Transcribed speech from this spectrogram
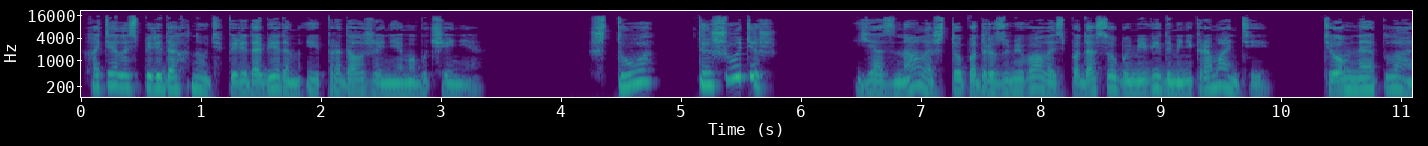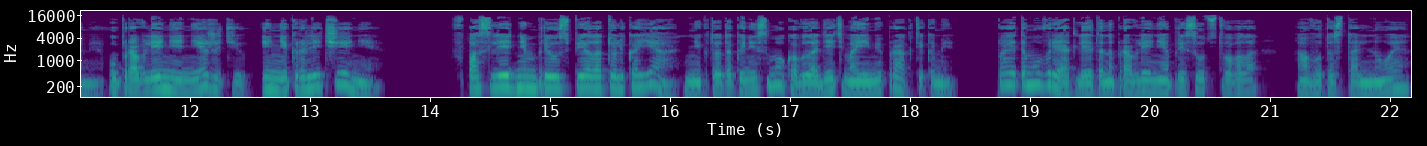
Хотелось передохнуть перед обедом и продолжением обучения. «Что? Ты шутишь?» Я знала, что подразумевалось под особыми видами некромантии. Темное пламя, управление нежитью и некролечение. В последнем преуспела только я, никто так и не смог овладеть моими практиками, поэтому вряд ли это направление присутствовало, а вот остальное...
